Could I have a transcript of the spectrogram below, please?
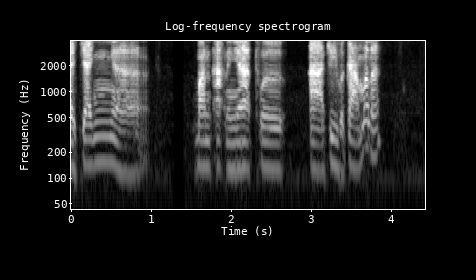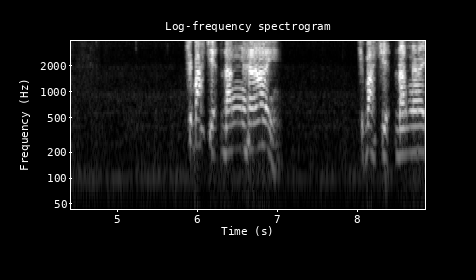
ដែលចាញ់បានអនុញ្ញាតធ្វើអាជីវកម្មណាច្បាស់ជាដឹងហើយច្បាស់ជាដឹងហើយ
